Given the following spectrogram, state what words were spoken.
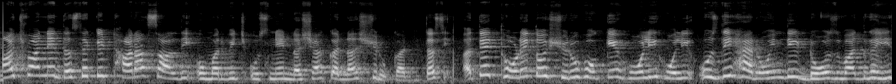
ਨੌਜਵਾਨ ਨੇ ਦੱਸਿਆ ਕਿ 18 ਸਾਲ ਦੀ ਉਮਰ ਵਿੱਚ ਉਸਨੇ ਨਸ਼ਾ ਕਰਨਾ ਸ਼ੁਰੂ ਕਰ ਦਿੱਤਾ ਸੀ ਅਤੇ ਥੋੜੇ ਤੋਂ ਸ਼ੁਰੂ ਹੋ ਕੇ ਹੌਲੀ-ਹੌਲੀ ਉਸਦੀ ਹੈਰੋਇਨ ਦੀ ਡੋਜ਼ ਵੱਧ ਗਈ।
